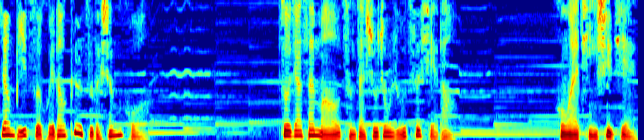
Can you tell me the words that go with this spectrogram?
让彼此回到各自的生活。作家三毛曾在书中如此写道：“婚外情事件，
